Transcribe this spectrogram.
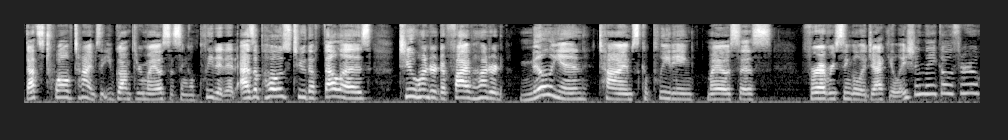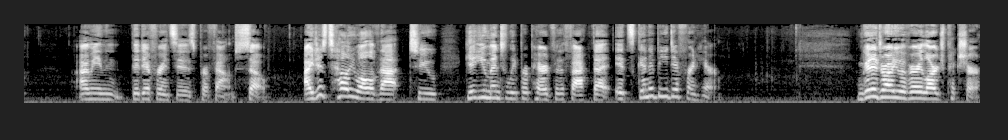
that's 12 times that you've gone through meiosis and completed it, as opposed to the fellas 200 to 500 million times completing meiosis for every single ejaculation they go through. I mean, the difference is profound. So I just tell you all of that to get you mentally prepared for the fact that it's going to be different here. I'm going to draw you a very large picture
